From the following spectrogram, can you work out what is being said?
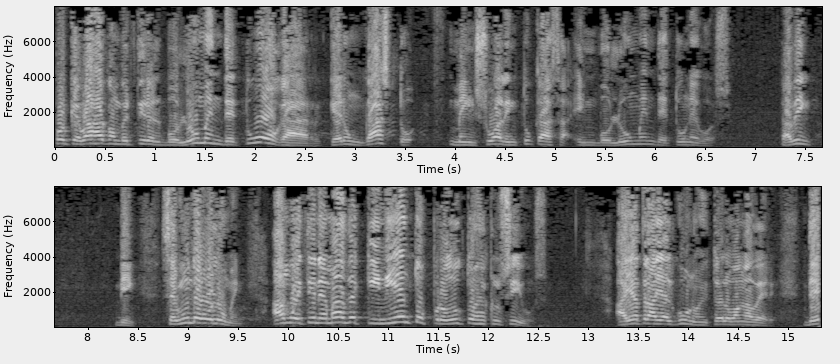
Porque vas a convertir el volumen de tu hogar, que era un gasto mensual en tu casa, en volumen de tu negocio. ¿Está bien? Bien. Segundo volumen. Amway tiene más de 500 productos exclusivos. Allá trae algunos y ustedes lo van a ver. De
